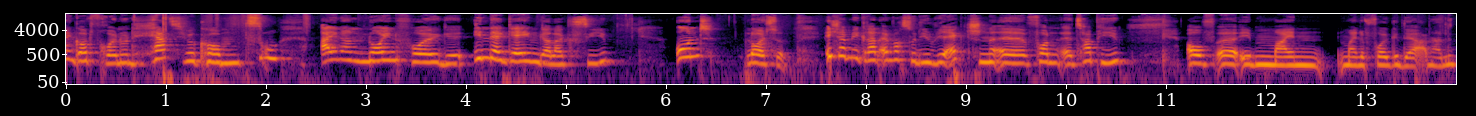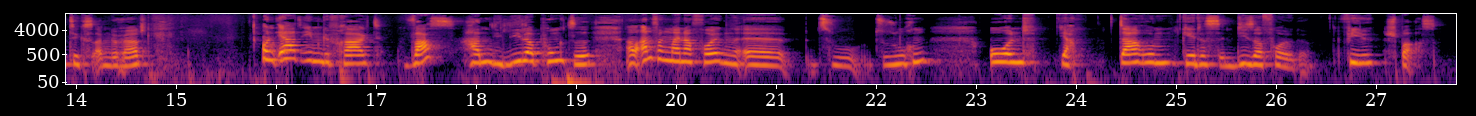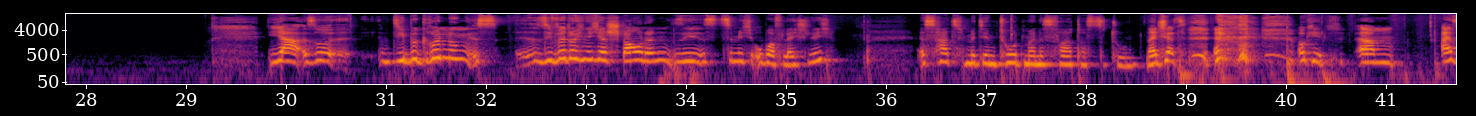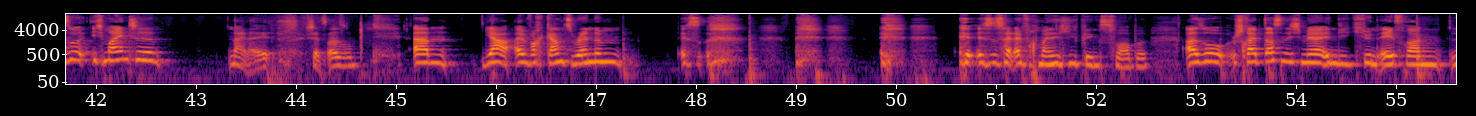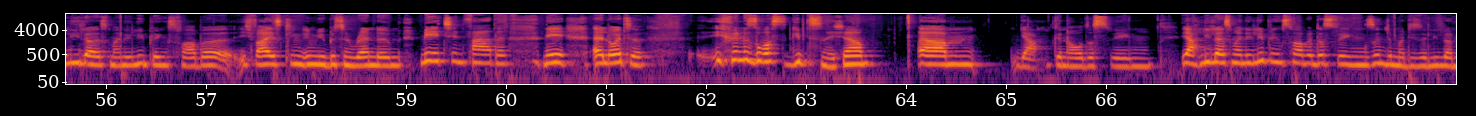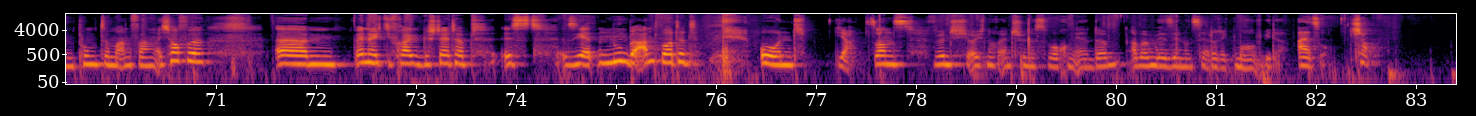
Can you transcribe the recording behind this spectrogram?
mein Gott, Freunde, und herzlich willkommen zu einer neuen Folge in der Game Galaxie. Und Leute, ich habe mir gerade einfach so die Reaction äh, von äh, Tapi auf äh, eben mein, meine Folge der Analytics angehört. Und er hat eben gefragt, was haben die lila Punkte am Anfang meiner Folgen äh, zu, zu suchen. Und ja, darum geht es in dieser Folge. Viel Spaß. Ja, also die Begründung ist, sie wird euch nicht erstaunen, sie ist ziemlich oberflächlich. Es hat mit dem Tod meines Vaters zu tun. Nein, Schatz. okay, ähm, also ich meinte, nein, nein, Schatz, also, ähm, ja, einfach ganz random. Es, es ist halt einfach meine Lieblingsfarbe. Also schreibt das nicht mehr in die QA-Fragen. Lila ist meine Lieblingsfarbe. Ich weiß, klingt irgendwie ein bisschen random. Mädchenfarbe. Nee, äh, Leute, ich finde, sowas gibt's nicht, ja. Ähm, ja, genau deswegen. Ja, lila ist meine Lieblingsfarbe, deswegen sind immer diese lilanen Punkte am Anfang. Ich hoffe, ähm, wenn ihr euch die Frage gestellt habt, ist sie nun beantwortet. Und ja, sonst wünsche ich euch noch ein schönes Wochenende. Aber wir sehen uns ja direkt morgen wieder. Also, ciao.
